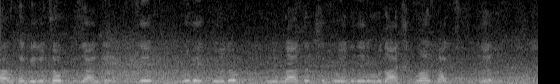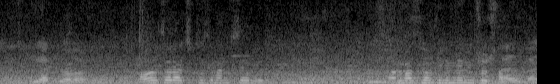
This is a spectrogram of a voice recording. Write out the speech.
Kanka biri çok güzeldi. İkisini bekliyordum. Yıllardır çıkmıyordu. Dedim bu daha çıkmaz. Bak çıktı. Yapıyorlar. Avatar'ı açıkçası ben hiç sevmiyorum. Animasyon filmlerini hiç Ben, hoşlanmıyorum. ben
